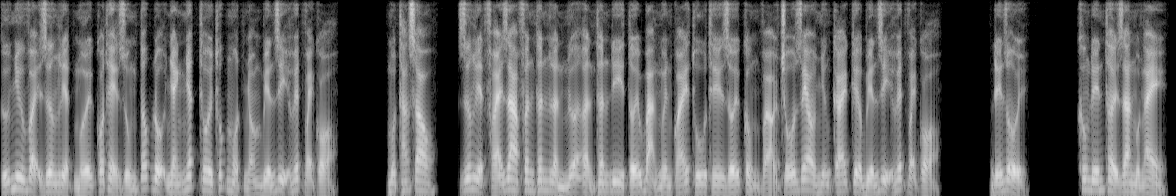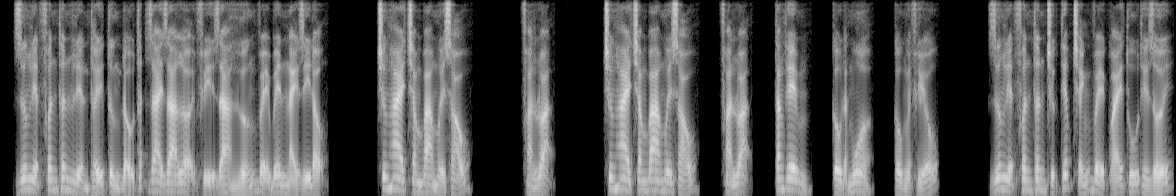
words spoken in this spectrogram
cứ như vậy dương liệt mới có thể dùng tốc độ nhanh nhất thôi thúc một nhóm biến dị huyết vải cỏ. Một tháng sau dương liệt phái ra phân thân lần nữa ẩn thân đi tới bản nguyên quái thú thế giới cổng vào chỗ gieo những cái kia biến dị huyết vải cỏ. Đến rồi. Không đến thời gian một ngày, dương liệt phân thân liền thấy từng đầu thất giai ra lợi phỉ ra hướng về bên này di động. Chương hai trăm ba mươi sáu. Phản loạn. Chương hai trăm ba mươi sáu. Phản loạn, tăng thêm, cầu đặt mua, cầu nguyện phiếu. Dương liệt phân thân trực tiếp tránh về quái thú thế giới,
